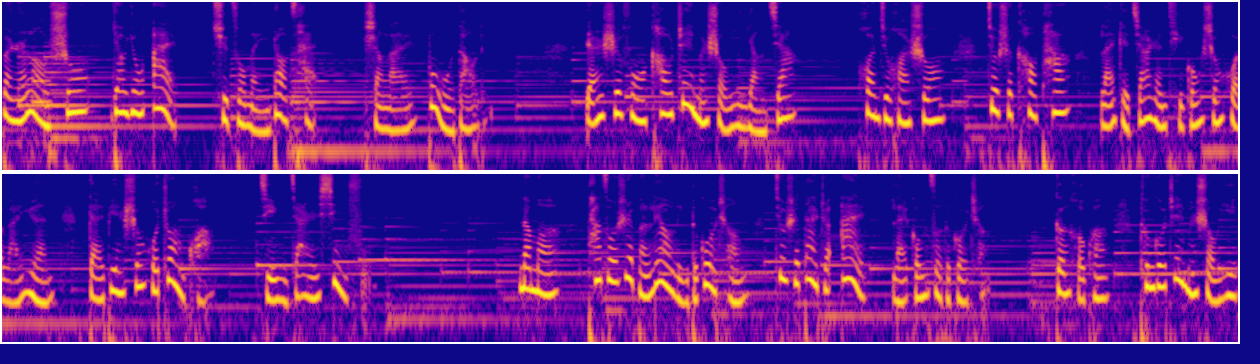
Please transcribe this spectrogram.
本人老说要用爱去做每一道菜，想来不无道理。然师傅靠这门手艺养家，换句话说，就是靠他来给家人提供生活来源，改变生活状况，给予家人幸福。那么，他做日本料理的过程，就是带着爱来工作的过程。更何况，通过这门手艺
